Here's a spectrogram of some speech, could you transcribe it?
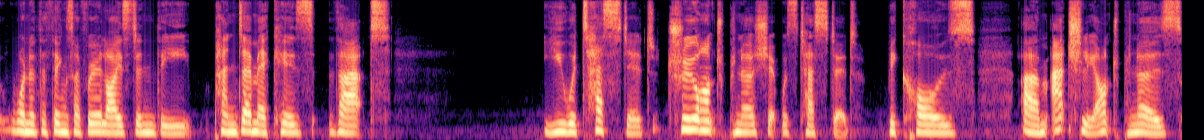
one of the things I've realized in the pandemic is that you were tested. True entrepreneurship was tested because um, actually entrepreneurs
